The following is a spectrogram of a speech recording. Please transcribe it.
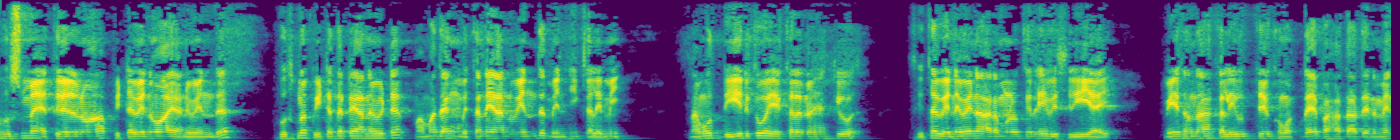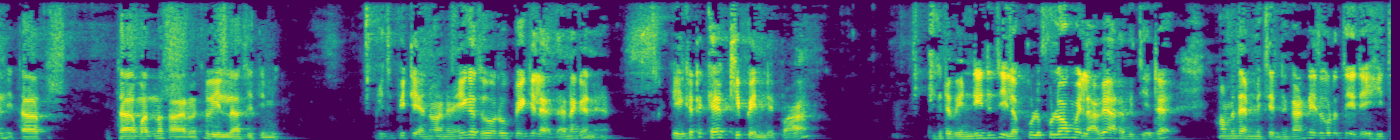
හුස්ම ඇති වෙනවා පිට වෙනවා යනුවෙන්ද හුස්ම පිටතට යන විට මම දැන් මෙතන යනුවෙන්ද මෙනෙහි කළෙමි. නමුත් දීර්ඝව ඒ කල නොහැකිව සිත වෙන වෙන අරමුණු කෙරෙහි විසිරී යයි. මේ සඳහා කල යුත්තේ කුමක්දයි පහදා දෙනමෙන් ඉතා ඉතාමත්ම කාරණක විල්ලා සිටිමි. පිට පිට යනවා නෙවෙයික ස්වරූපය කියලා දැනගෙන ඒකට කිපෙන්න එපා. ඒකට වෙන්න ඉඩ දීලා පුළු පුළුවන් වෙලාවේ අර විදියට මම දැන් මෙතන ගන්න. එතකොට තේරෙයි හිත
